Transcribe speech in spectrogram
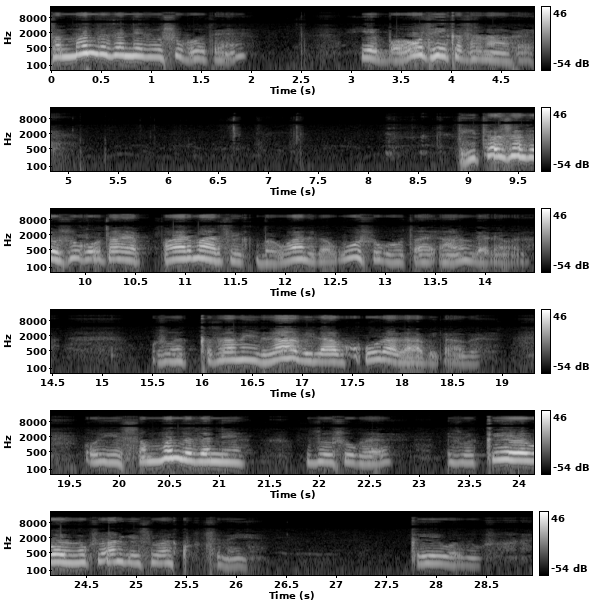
संबंध जन्य जो सुख होते हैं। ये बहुत ही खतरनाक है। भीतर से जो सुख होता है, पारमार्थिक भगवान का, वो सुख होता है, आनंद देने वाला। उसमें खतरा नहीं लाभ ही लाभ पूरा लाभ ही लाभ है। और ये संबंध जन्य जो सुख है, इसमें केवल नुकसान के सिवा कुछ नहीं है। केवल नुकसान है।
